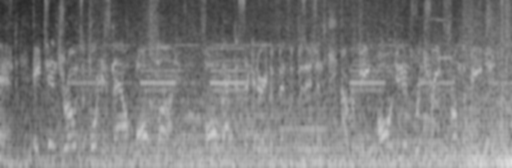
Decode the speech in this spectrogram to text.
10 drone support is now offline. Fall back to secondary defensive positions. I repeat, all units retreat from the beach.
